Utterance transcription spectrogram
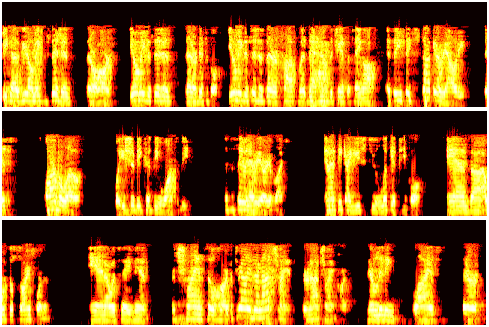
Because you don't make decisions that are hard. You don't make decisions that are difficult. You don't make decisions that are tough, but that have the chance of paying off. And so you stay stuck in a reality that's far below what you should be, could be, want to be. It's the same in every area of life. And I think I used to look at people and uh, I would feel sorry for them. And I would say, man, they're trying so hard. But the reality is they're not trying. They're not trying hard. They're living lives that are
